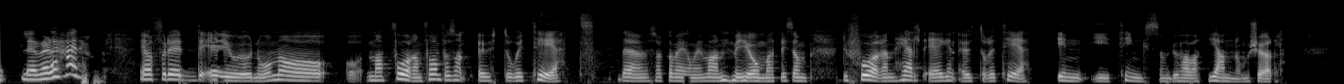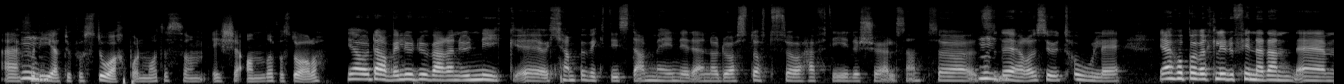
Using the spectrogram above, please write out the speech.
opplever det her. Ja, for det, det er jo noe med å, Man får en form for sånn autoritet. Det snakker meg og min mann mye om, at liksom du får en helt egen autoritet inn i ting som du har vært gjennom sjøl. Eh, fordi at du forstår på en måte som ikke andre forstår, da. Ja, og der vil jo du være en unik eh, og kjempeviktig stemme inn i det når du har stått så heftig i det sjøl. Så, så det høres jo utrolig Jeg håper virkelig du finner den eh,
